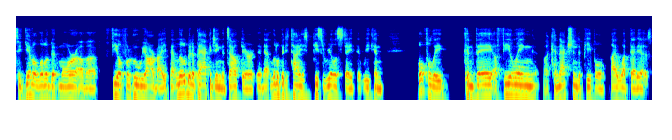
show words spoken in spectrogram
to give a little bit more of a feel for who we are by that little bit of packaging that's out there, that little bit of tiny piece of real estate that we can hopefully convey a feeling, a connection to people by what that is.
